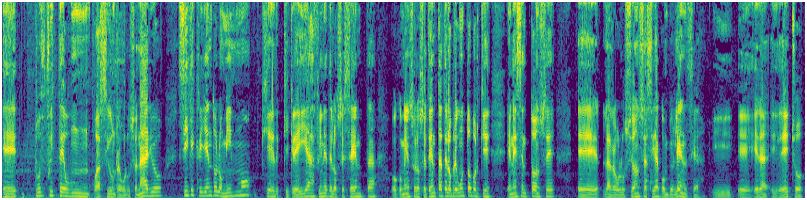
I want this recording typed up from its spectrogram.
Eh, tú fuiste un, o has sido un revolucionario, ¿sigues creyendo lo mismo que, creías a fines de los 60 o comienzo de los 70? Te lo pregunto porque en ese entonces eh, la revolución se hacía con violencia y, eh, era, y de hecho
